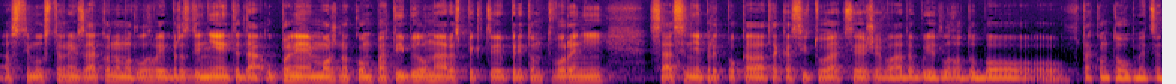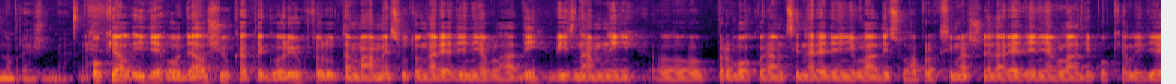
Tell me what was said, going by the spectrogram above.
s tým ústavným zákonom o dlhovej brzde nie je teda úplne možno kompatibilná, respektíve pri tom tvorení sa asi nepredpokladá taká situácia, že vláda bude dlhodobo v takomto obmedzenom režime. Pokiaľ ide o ďalšiu kategóriu, ktorú tam máme, sú to nariadenia vlády. Významný e, prvok v rámci nariadení vlády sú aproximačné nariadenia vlády vlády, pokiaľ ide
